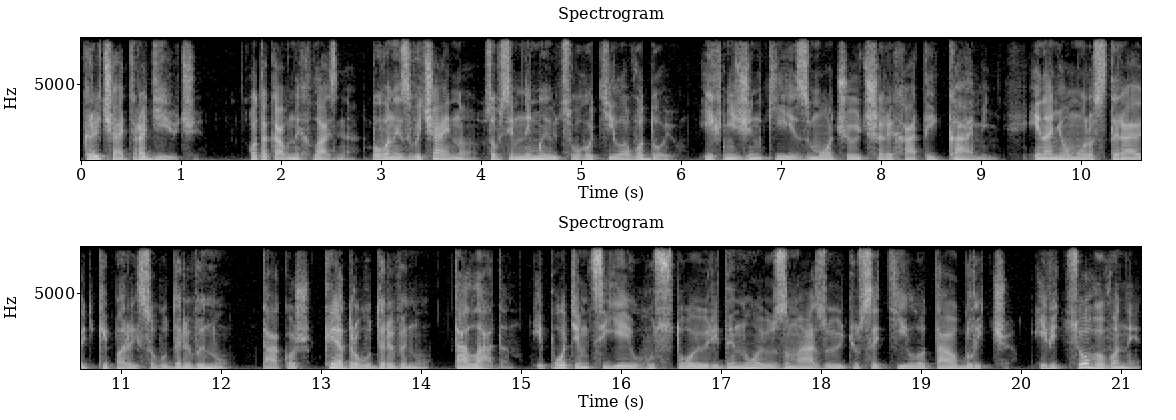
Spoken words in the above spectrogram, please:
кричать радіючи. Отака в них лазня, бо вони, звичайно, зовсім не миють свого тіла водою. Їхні жінки змочують шерихатий камінь і на ньому розтирають кипарисову деревину, також кедрову деревину та ладан, і потім цією густою рідиною змазують усе тіло та обличчя. І від цього вони,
